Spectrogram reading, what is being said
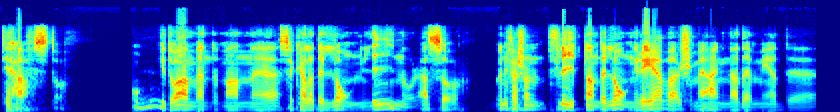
till havs. Då. Mm. Och då använder man eh, så kallade långlinor, alltså ungefär som flytande långrevar som är agnade med eh,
